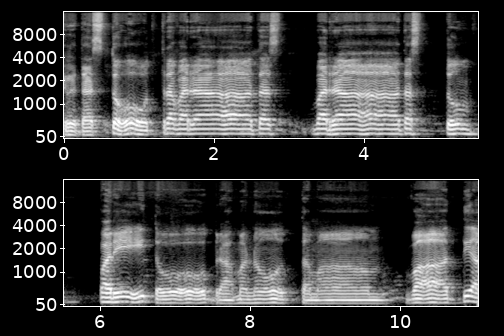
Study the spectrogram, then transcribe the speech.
കൃതസ്തോത്രവരാതസ് വരാതസ്തും പരീതോ ബ്രാഹ്മണോത്തമാം. വാദ്യാനാമാരവോ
